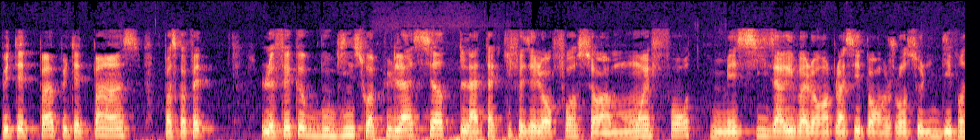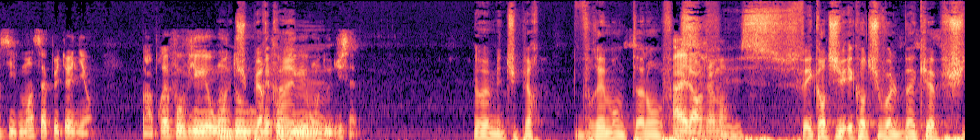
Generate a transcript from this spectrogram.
Peut-être pas, peut-être pas. Hein. Parce qu'en fait, le fait que Boogie ne soit plus là, certes, l'attaque qui faisait leur force sera moins forte, mais s'ils arrivent à le remplacer par un joueur solide défensivement, ça peut tenir. Après, il faut virer Rondo, mais faut virer même- Rondo du sein. Ouais, mais tu perds vraiment de talent offensif. Ah, largement. Et, et quand tu, et quand tu vois le backup, je suis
